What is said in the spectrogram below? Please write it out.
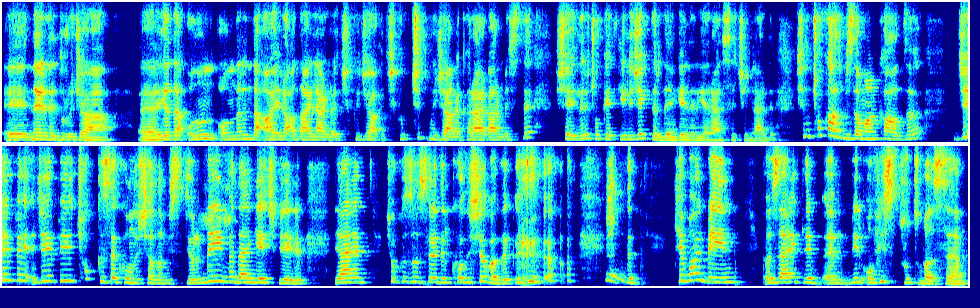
e, nerede duracağı e, ya da onun onların da ayrı adaylarla çıkacağı çıkıp çıkmayacağına karar vermesi de şeyleri çok etkileyecektir dengeleri yerel seçimlerde. Şimdi çok az bir zaman kaldı. CHP, CHP'yi çok kısa konuşalım istiyorum. Değinmeden geçmeyelim. Yani çok uzun süredir konuşamadık. Şimdi Kemal Bey'in özellikle e, bir ofis tutması,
